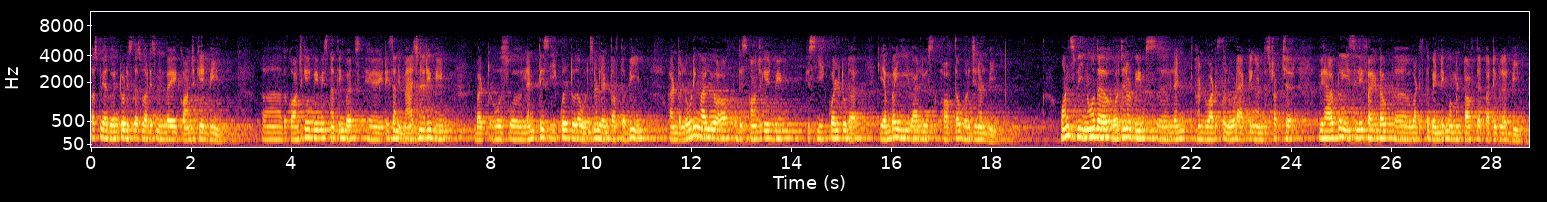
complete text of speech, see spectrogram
First we are going to discuss what is meant by conjugate beam. Uh, the conjugate beam is nothing but uh, it is an imaginary beam but whose uh, length is equal to the original length of the beam and the loading value of this conjugate beam is equal to the m by e values of the original beam. Once we know the original beam's uh, length and what is the load acting on the structure, we have to easily find out uh, what is the bending moment of that particular beam.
